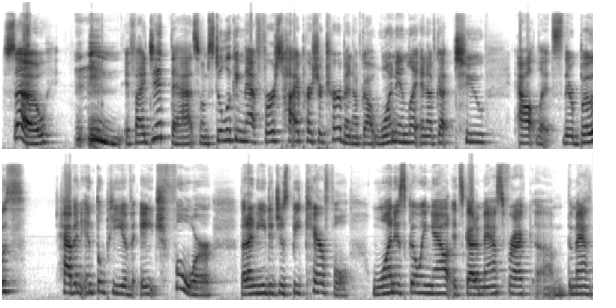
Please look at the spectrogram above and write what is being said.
so if I did that, so I'm still looking that first high pressure turbine, I've got one inlet and I've got two outlets. They're both have an enthalpy of H4, but I need to just be careful. One is going out, it's got a mass frac, um, the, mass,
